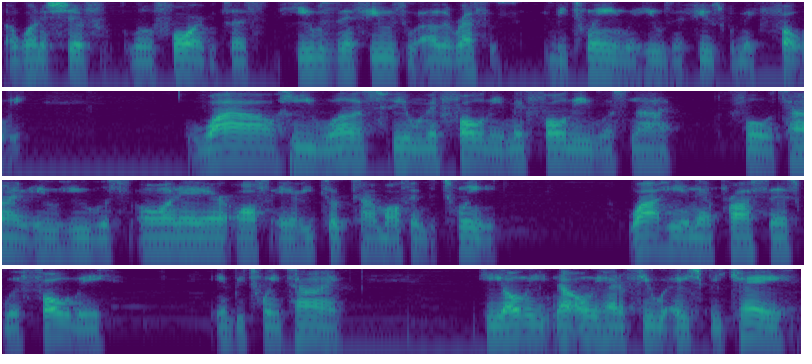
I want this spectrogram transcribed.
I'm going to shift a little forward because he was infused with other wrestlers between when he was infused with Mick Foley. While he was fused with Mick Foley, Mick Foley was not full time. He, he was on air, off air. He took time off in between. While he in that process with Foley, in between time, he only not only had a few with HBK,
